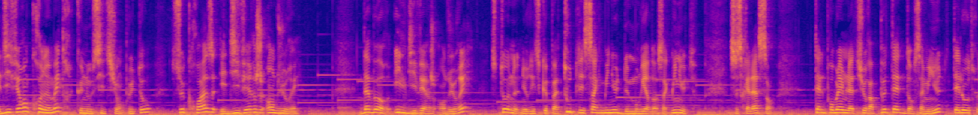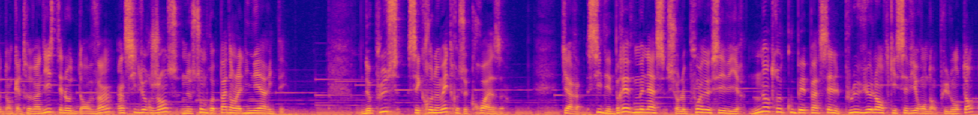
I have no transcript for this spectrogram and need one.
Les différents chronomètres que nous citions plus tôt se croisent et divergent en durée. D'abord, ils divergent en durée, Stone ne risque pas toutes les 5 minutes de mourir dans 5 minutes. Ce serait lassant. Tel problème la tuera peut-être dans 5 minutes, tel autre dans 90, tel autre dans 20, ainsi l'urgence ne sombre pas dans la linéarité. De plus, ces chronomètres se croisent. Car si des brèves menaces sur le point de sévir n'entrecoupaient pas celles plus violentes qui séviront dans plus longtemps,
